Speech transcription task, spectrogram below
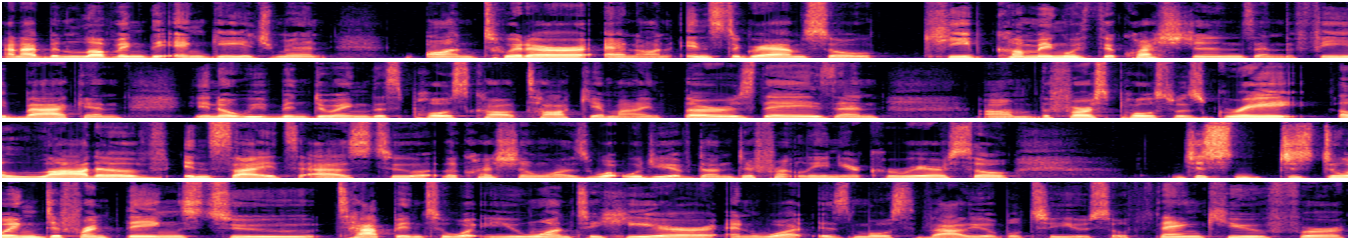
And I've been loving the engagement on Twitter and on Instagram. So keep coming with the questions and the feedback. And, you know, we've been doing this post called Talk Your Mind Thursdays. And um, the first post was great. A lot of insights as to the question was, what would you have done differently in your career? So, just just doing different things to tap into what you want to hear and what is most valuable to you. So, thank you for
